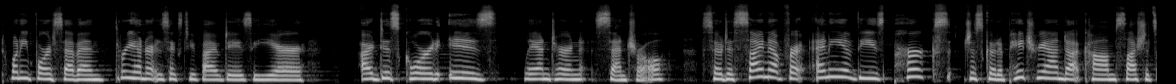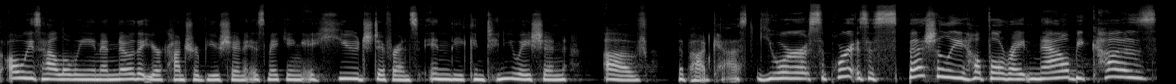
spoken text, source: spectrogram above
24 7, 365 days a year. Our Discord is Lantern Central. So to sign up for any of these perks, just go to patreon.com slash it's always Halloween and know that your contribution is making a huge difference in the continuation of the podcast. Your support is especially helpful right now because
